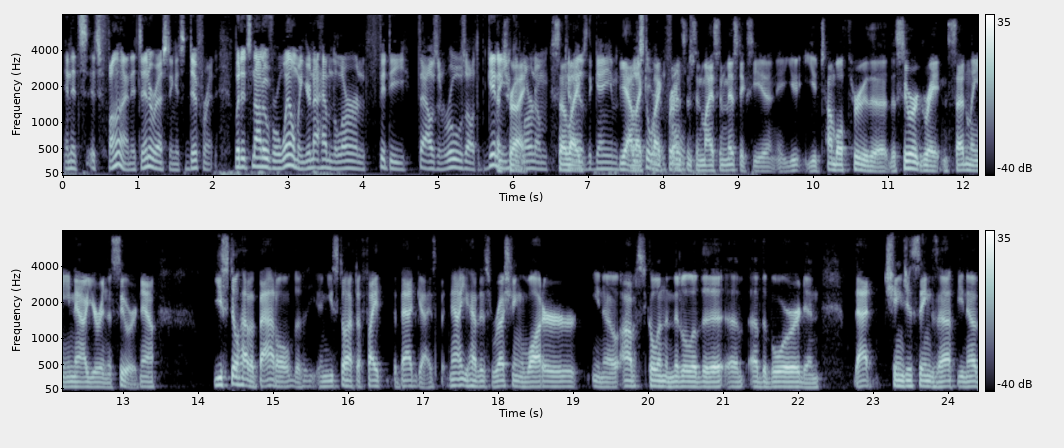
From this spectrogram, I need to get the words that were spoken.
And it's it's fun. It's interesting. It's different. But it's not overwhelming. You're not having to learn 50,000 rules all at the beginning. That's you right. can learn them so like, as the game yeah like, like for instance in mice and mystics you, you you tumble through the the sewer grate and suddenly now you're in the sewer. Now you still have a battle and you still have to fight the bad guys but now you have this rushing water you know obstacle in the middle of the of, of the board and that changes things up you know.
